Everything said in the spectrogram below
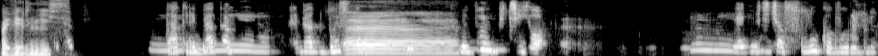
повернись. Так, ребята, ребят, быстро. Надо Вырубить ее. Я ее сейчас с лука вырублю.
